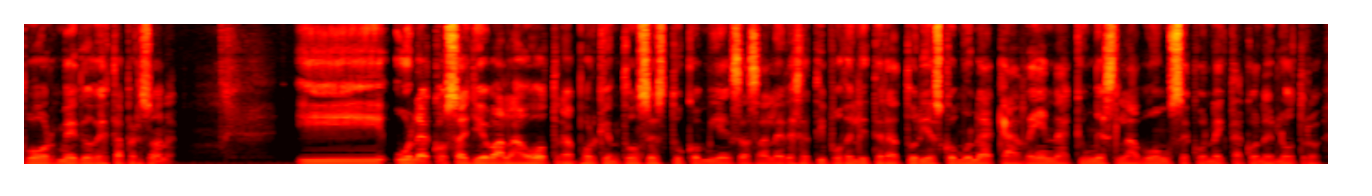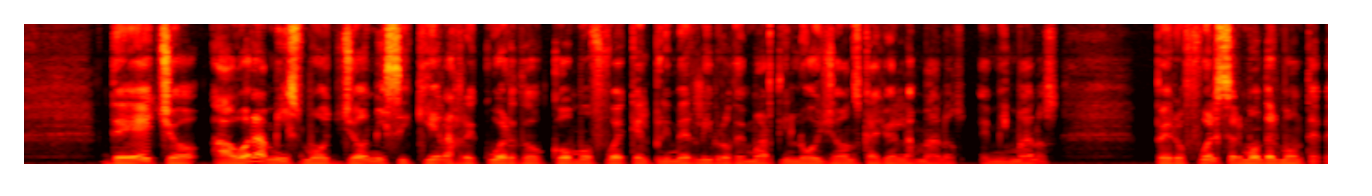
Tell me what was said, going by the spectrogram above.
por medio de esta persona. Y una cosa lleva a la otra, porque entonces tú comienzas a leer ese tipo de literatura y es como una cadena que un eslabón se conecta con el otro. De hecho, ahora mismo yo ni siquiera recuerdo cómo fue que el primer libro de Martin Lloyd Jones cayó en las manos, en mis manos, pero fue el Sermón del Monte.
